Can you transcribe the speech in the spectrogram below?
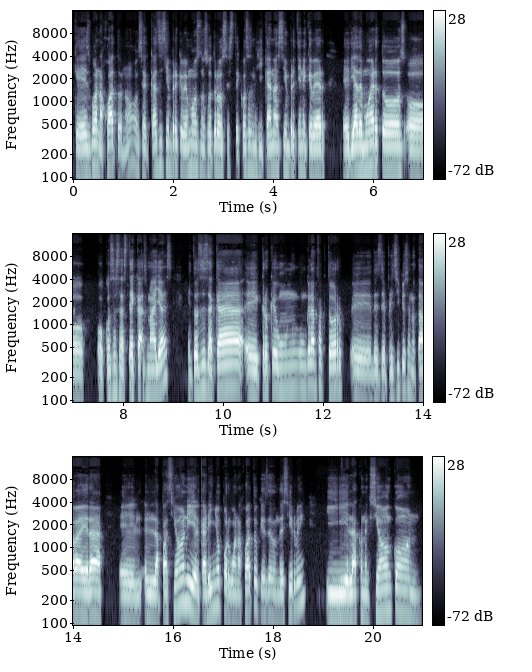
que es Guanajuato, ¿no? O sea, casi siempre que vemos nosotros este, cosas mexicanas, siempre tiene que ver eh, Día de Muertos o, o, cosas aztecas, mayas. Entonces acá eh, creo que un, un gran factor eh, desde el principio se notaba era la pasión y el cariño por Guanajuato, que es de donde sirve, y la conexión con,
